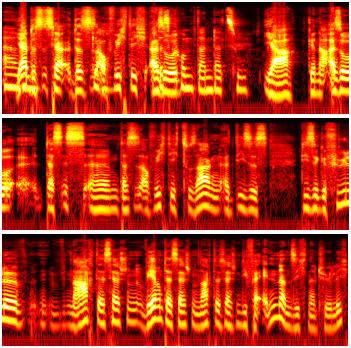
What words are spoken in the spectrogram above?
Ähm, ja, das ist ja, das ist genau, auch wichtig. Also das kommt dann dazu. Ja, genau. Also äh, das ist, ähm, das ist auch wichtig zu sagen. Äh, dieses, diese Gefühle nach der Session, während der Session, nach der Session, die verändern sich natürlich,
